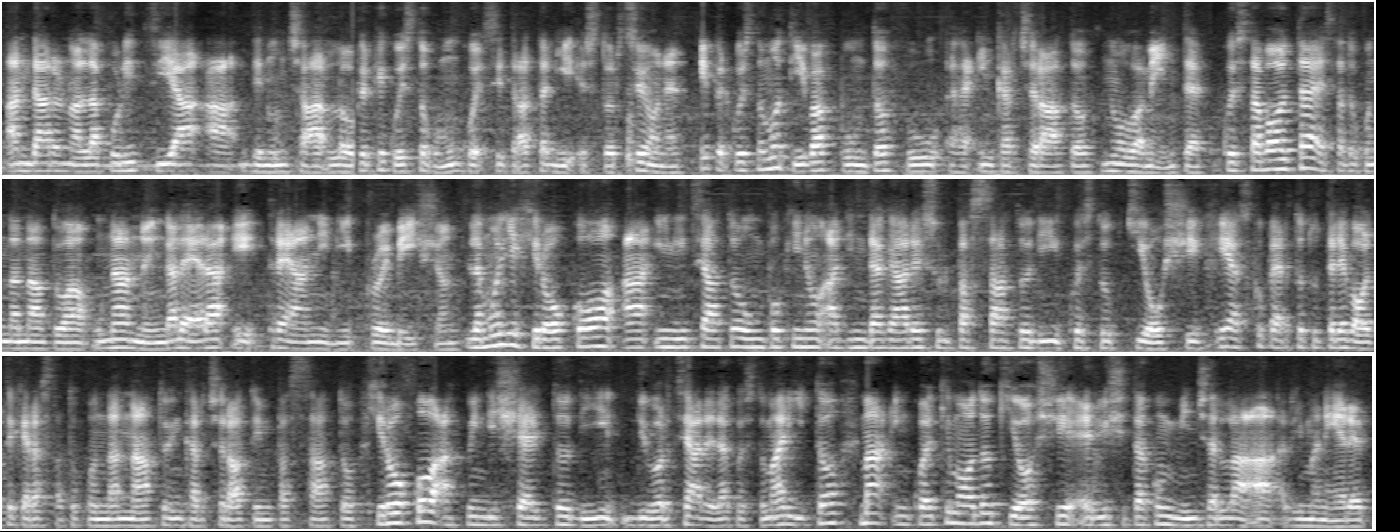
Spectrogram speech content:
andarono alla polizia a denunciarlo perché questo comunque si tratta di estorsione. E per questo motivo appunto fu eh, incarcerato nuovamente. Questa volta è stato condannato a un anno in galera e tre anni di prohibition la moglie Hiroko ha iniziato un pochino ad indagare sul passato di questo Kiyoshi e ha scoperto tutte le volte che era stato condannato e incarcerato in passato. Hiroko ha quindi scelto di divorziare da questo marito ma in qualche modo Kiyoshi è riuscita a convincerla a rimanere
